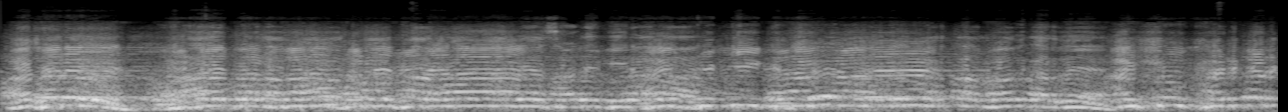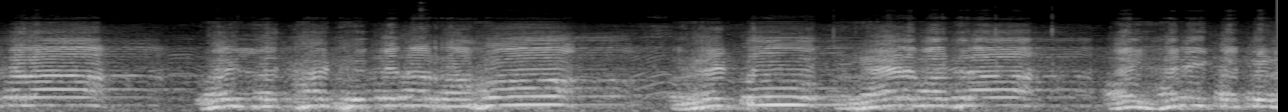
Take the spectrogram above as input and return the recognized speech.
ਧੰਨਵਾਦ ਸਾਡੇ ਵੀਰਾਂ ਦਾ। ਸਾਡੇ ਵੀਰਾਂ ਦਾ। ਵਿੱਕੀ ਗਰਾਂਡਾ ਧੰਨਵਾਦ ਕਰਦੇ ਆ। ਅੰਸ਼ੂ ਖੜਕੜ ਕਲਾ ਭਾਈ ਲੱਖਾ ਠੇਕੇਦਾਰ ਰਾਹੋ ਰੇਟੂ ਰੈਣ ਮਾਜਰਾ ਭਾਈ ਹਰੀ ਕੱਕੜ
